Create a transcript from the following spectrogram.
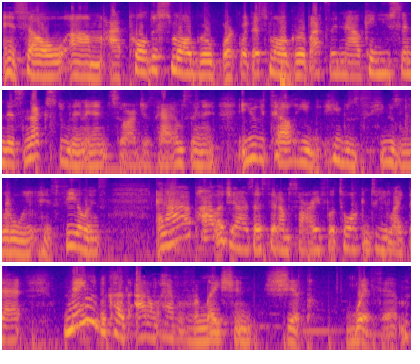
And so um, i pulled a small group work with a small group. I said now can you send this next student in? So i just had him send in and you could tell he he was he was a little with his feelings. And i apologized. I said i'm sorry for talking to you like that. Mainly because i don't have a relationship with him.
